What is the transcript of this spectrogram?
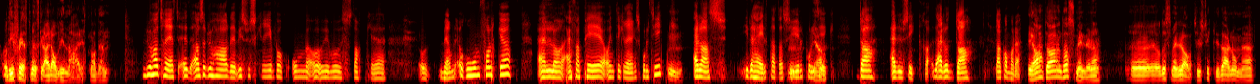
og de fleste mennesker er aldri i nærheten av den. Du har tre eh, Altså, du har det Hvis du skriver om Og vi må snakke og, mer om det, romfolket, eller Frp og integreringspolitikk, Mm. eller i det hele tatt asylpolitikk, da er du sikra Eller da Da kommer det. Ja, da, da smeller det. Uh, og det smeller av og til skikkelig. Det er noe med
